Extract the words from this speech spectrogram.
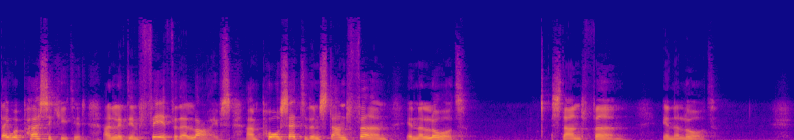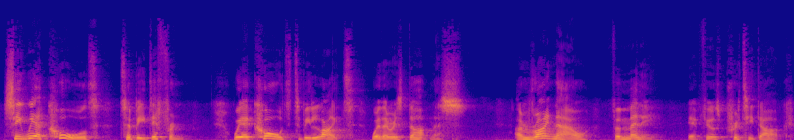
They were persecuted and lived in fear for their lives. And Paul said to them, Stand firm in the Lord. Stand firm in the Lord. See, we are called to be different. We are called to be light where there is darkness. And right now, for many, it feels pretty dark.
